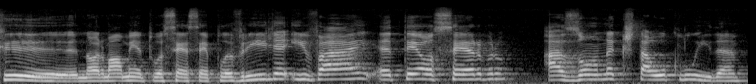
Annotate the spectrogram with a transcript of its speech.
que normalmente o acesso é pela virilha e vai até ao cérebro, à zona que está ocluída.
